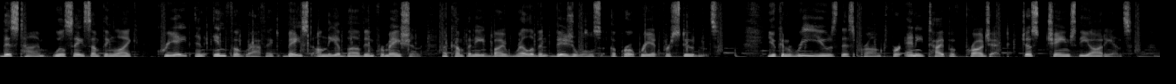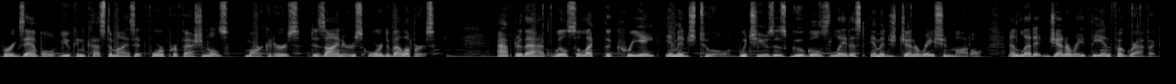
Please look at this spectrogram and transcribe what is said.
This time, we'll say something like, Create an infographic based on the above information, accompanied by relevant visuals appropriate for students. You can reuse this prompt for any type of project, just change the audience. For example, you can customize it for professionals, marketers, designers, or developers. After that, we'll select the Create Image tool, which uses Google's latest image generation model, and let it generate the infographic.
